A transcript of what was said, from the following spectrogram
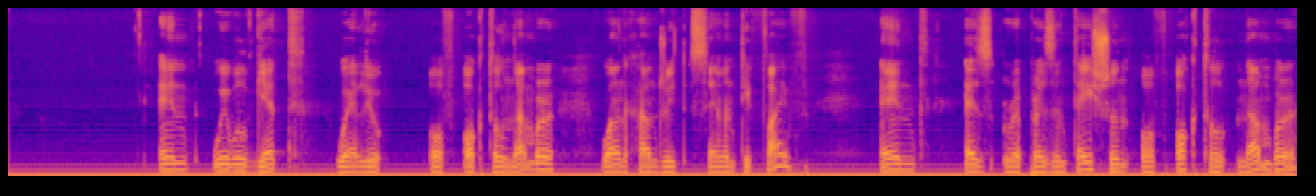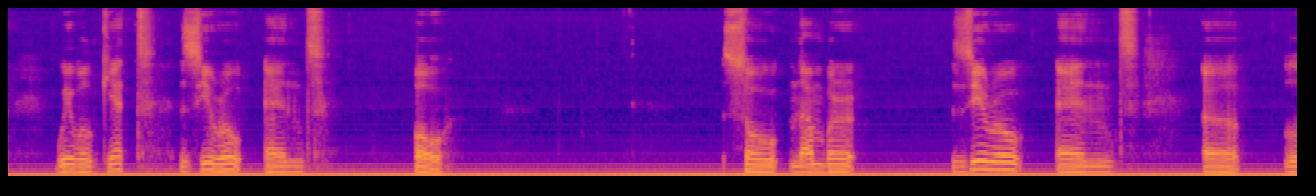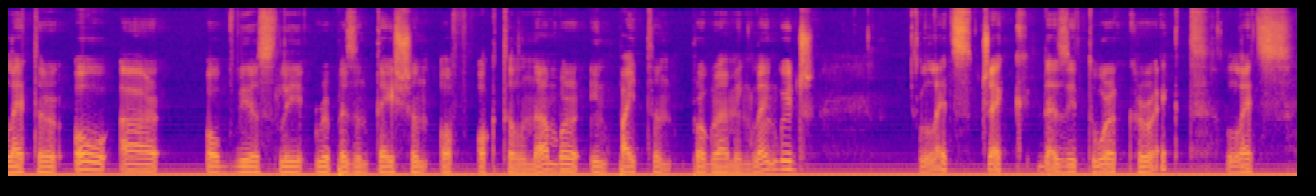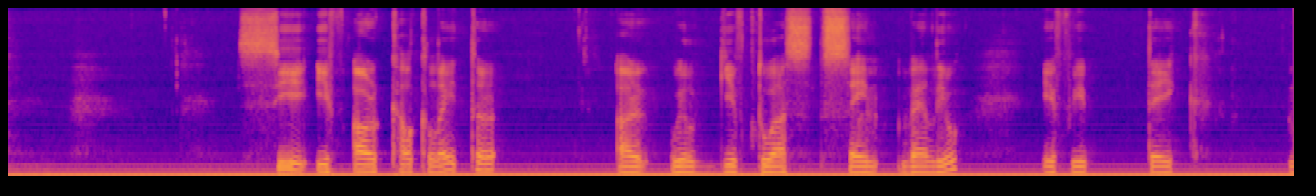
and we will get value of octal number 175 and as representation of octal number we will get 0 and O. So number 0 and uh, letter O are obviously representation of octal number in Python programming language. Let's check does it work correct. Let's see if our calculator are, will give to us the same value. If we take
